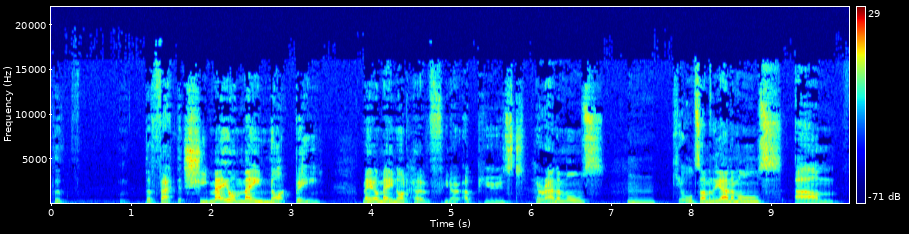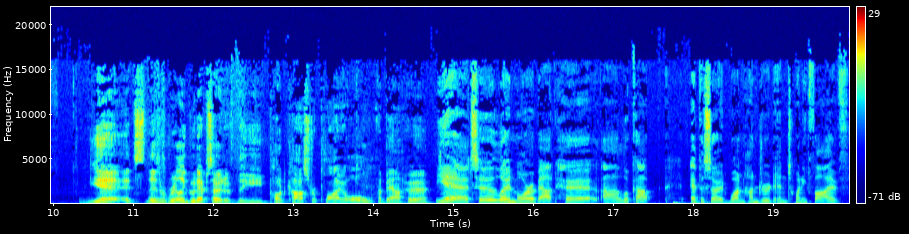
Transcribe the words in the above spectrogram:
the the fact that she may or may not be may or may not have you know abused her animals killed some of the animals. Um yeah it's there's a really good episode of the podcast reply all about her. Yeah, to learn more about her, uh, look up episode 125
